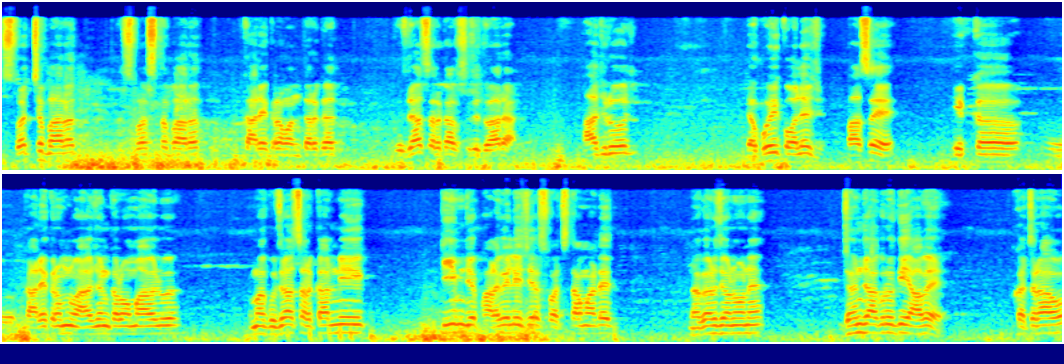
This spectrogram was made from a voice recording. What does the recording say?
સ્વચ્છ ભારત, સ્વસ્થ ભારત કાર્યક્રમ અંતર્ગત ગુજરાત સરકાર શ્રી દ્વારા આજરોજ ડભોઈ કોલેજ પાસે એક કાર્યક્રમનું આયોજન કરવામાં આવેલું એમાં ગુજરાત સરકારની ટીમ જે ફાળવેલી છે સ્વચ્છતા માટે નગરજનોને જનજાગૃતિ આવે, કચરાઓ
